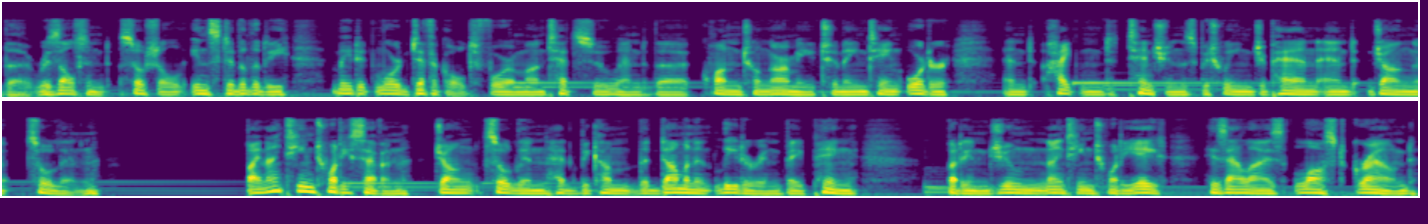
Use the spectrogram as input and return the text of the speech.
The resultant social instability made it more difficult for Mantetsu and the Kwantung Army to maintain order and heightened tensions between Japan and Zhang Zuolin. By 1927, Zhang Zuolin had become the dominant leader in Beiping, but in June 1928, his allies lost ground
